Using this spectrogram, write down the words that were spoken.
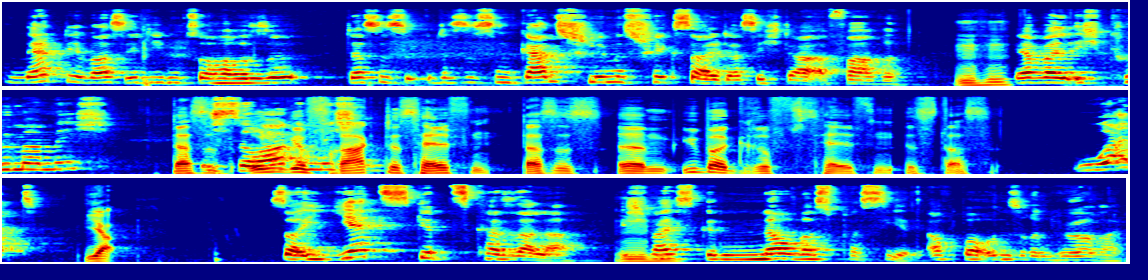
merkt ihr was, ihr Lieben zu Hause? Das ist, das ist ein ganz schlimmes Schicksal, das ich da erfahre. Ja, weil ich kümmere mich. Mhm. Das ist ungefragtes Helfen. Das ist ähm, Übergriffshelfen, ist das. What? Ja. So, jetzt gibt's Kasala. Mhm. Ich weiß genau, was passiert, auch bei unseren Hörern.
